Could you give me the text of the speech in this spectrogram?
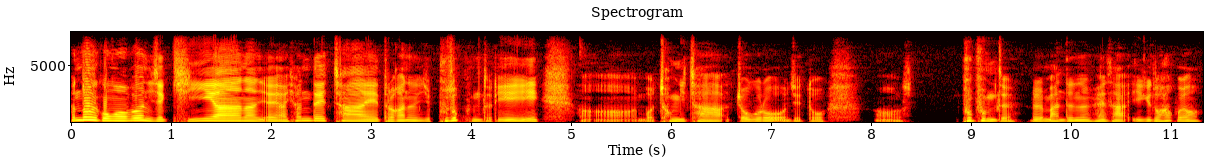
현동해공업은 이제 기아나 예, 현대차에 들어가는 이제 부속품들이 어 뭐 전기차 쪽으로 이제 또 어, 부품들을 만드는 회사이기도 하고요.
